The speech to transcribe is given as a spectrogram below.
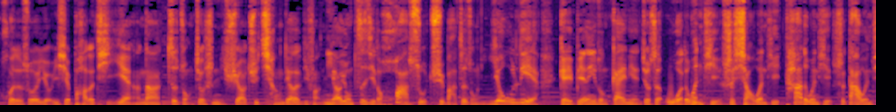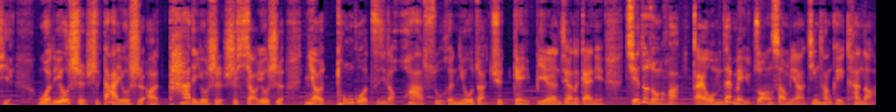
或者说有一些不好的体验啊，那这种就是你需要去强调的地方，你要用自己的话术去把这种优劣给别人一种概念，就是我的问题是。小问题，他的问题是大问题，我的优势是大优势，而他的优势是小优势。你要通过自己的话术和扭转去给别人这样的概念。其实这种的话，哎，我们在美妆上面啊，经常可以看到，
